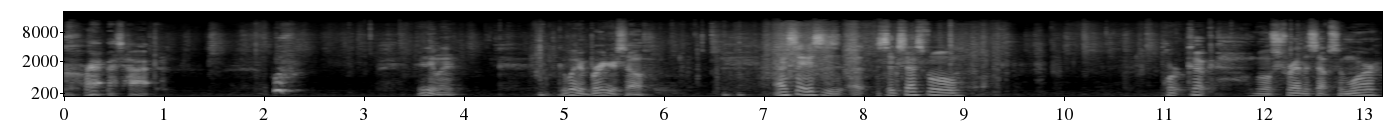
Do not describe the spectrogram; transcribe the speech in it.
crap, that's hot. Whew. Anyway, good way to burn yourself. I'd say this is a successful pork cook. We'll shred this up some more.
